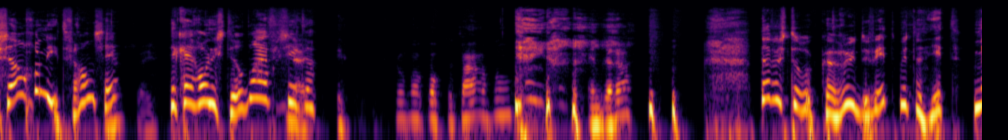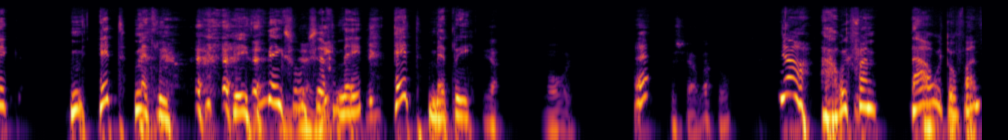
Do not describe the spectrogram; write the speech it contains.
gewoon niet, Frans, hè? Die kan gewoon niet stil blijven zitten. ik sprong ook op de tafel en eraf. Dat was toch ook eh, Ruud de Wit met een hit. Met, hit medley. nee, niks moet ik zeggen. Nee, hit medley. Ja, mooi. Hè? Gezellig, toch? Ja, hou ik van. Daar hou ik toch van.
